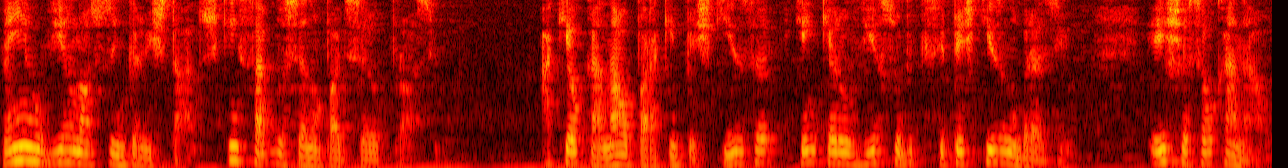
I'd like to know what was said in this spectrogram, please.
venha ouvir nossos entrevistados, quem sabe você não pode ser o próximo. Aqui é o canal para quem pesquisa e quem quer ouvir sobre o que se pesquisa no Brasil. Este é seu canal.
